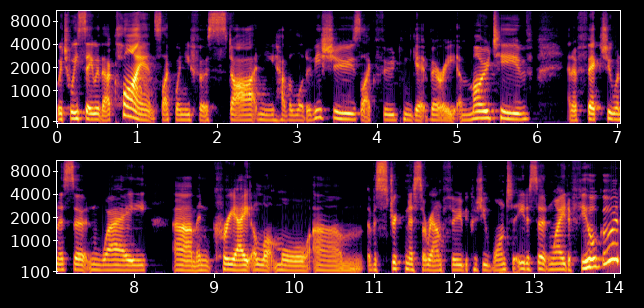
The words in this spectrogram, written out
which we see with our clients like when you first start and you have a lot of issues like food can get very emotive and affect you in a certain way um, and create a lot more um, of a strictness around food because you want to eat a certain way to feel good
